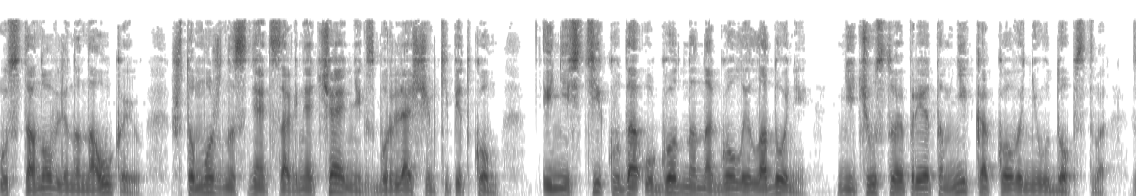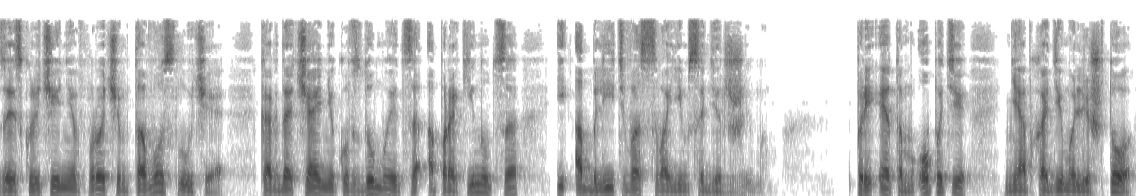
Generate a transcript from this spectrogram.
Установлено наукою, что можно снять с огня чайник с бурлящим кипятком и нести куда угодно на голой ладони, не чувствуя при этом никакого неудобства, за исключением, впрочем, того случая, когда чайнику вздумается опрокинуться и облить вас своим содержимым. При этом опыте необходимо лишь то,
